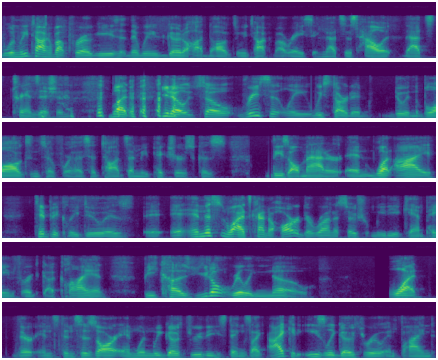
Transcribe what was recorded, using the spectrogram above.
when we talk about pierogies, and then we go to hot dogs and we talk about racing. That's just how it. That's transition. but you know, so recently we started doing the blogs and so forth. I said, Todd, send me pictures because these all matter. And what I typically do is, and this is why it's kind of hard to run a social media campaign for a, client because you don't really know what their instances are. And when we go through these things, like I could easily go through and find,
